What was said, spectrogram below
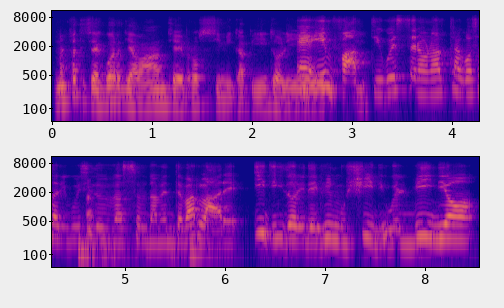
Ma infatti se guardi avanti ai prossimi capitoli... E infatti questa era un'altra cosa di cui si eh. doveva assolutamente parlare, i titoli dei film usciti, quel video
